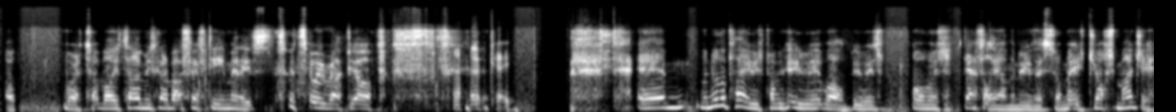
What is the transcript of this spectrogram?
oh, we're at, well, time he's got about 15 minutes until we wrap it up. okay. Um, another player who's probably well, who is almost definitely on the move this summer is Josh Maja.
